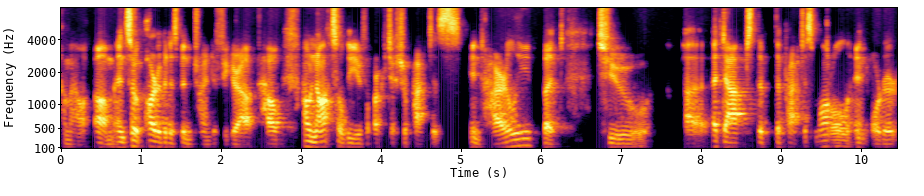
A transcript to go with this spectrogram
come out. Um, and so part of it has been trying to figure out how how not to leave architecture practice entirely, but to uh, adapt the, the practice model in order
